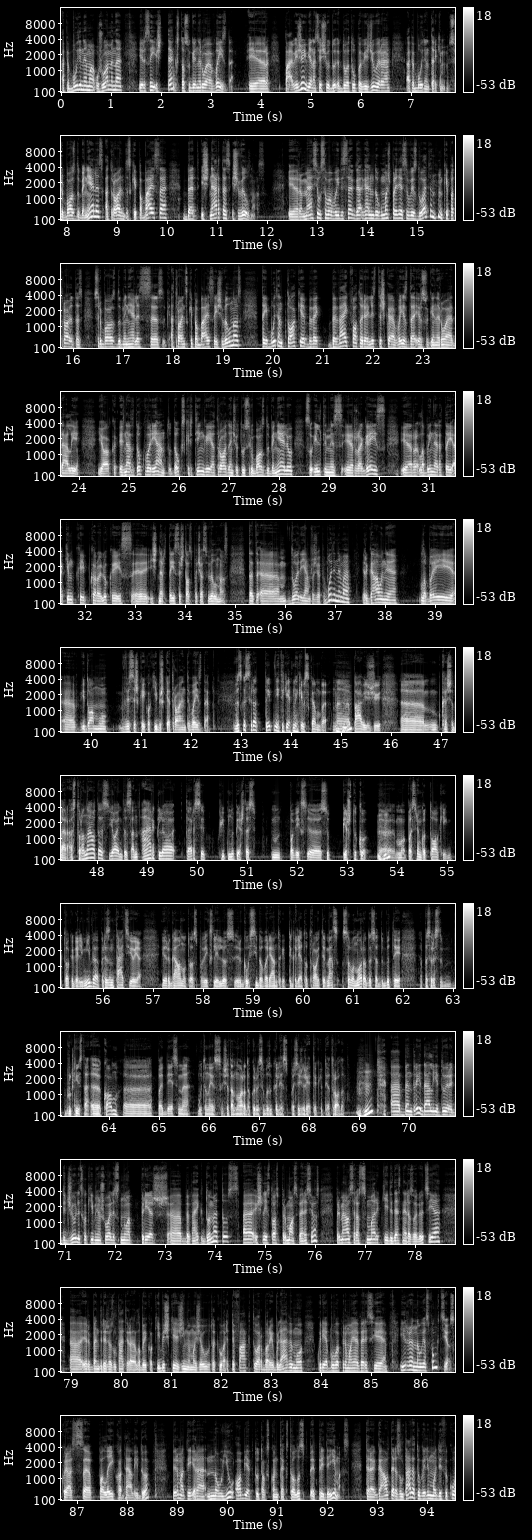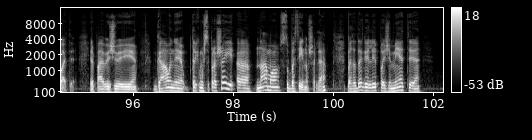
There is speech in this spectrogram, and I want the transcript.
apibūdinimą, užuominą ir jisai iš teksto sugeneruoja vaizdą. Ir pavyzdžiui, vienas iš jų du- duotų pavyzdžių yra apibūdinti, tarkim, sribos dubenėlis, atrodantis kaip pabaisa, bet išnertas iš Vilnos. Ir mes jau savo vaidise ga- galim daugmaž pradėti įsivaizduoti, hm, kaip atrodo tas sribos dubenėlis, e, atrodantis kaip pabaisa iš Vilnos. Tai būtent tokį beveik, beveik fotorealistišką vaizdą ir sugeneruoja dalį. Jog ir net daug variantų, daug skirtingai atrodančių tų sribos dubenėlių su iltimis ir ragais ir labai neretai akim kaip karoliukais e, išnertais iš tos pačios Vilnos. Tad e, duodi jam žodžiu apibūdinimą ir gauni labai e, įdomų, visiškai kokybiškai atrodantį vaizdą. Viskas yra taip neįtikėtinai, kaip skamba. Na, mhm. Pavyzdžiui, kas čia dar, astronautas, jojantis ant arklio, tarsi pi- nupieštas paveiks e, su pieštuku. Mhm. Pasirinko tokį, tokią galimybę prezentacijoje ir gaunu tuos paveikslėlius ir gausybę variantų, kaip tai galėtų atrodyti. Mes savo nuorodose dubitai pasirasti brūkšnys.com padėsime būtinai šitą nuorodą, kur visi bus galės pasižiūrėti, kaip tai atrodo. Mhm. Bendrai dalį 2 yra didžiulis kokybinis šuolis nuo prieš beveik du metus a, išleistos pirmos versijos. Pirmiausia, yra smarkiai didesnė rezoliucija ir bendri rezultatai yra labai kokybiški, žymiai mažiau tokių artefaktų arba raibuliavimų algoritmų, kurie buvo pirmoje versijoje. Ir yra naujos funkcijos, kurios e, palaiko DALI 2. Pirma, tai yra naujų objektų toks kontekstualus pridėjimas. Tai yra gautą rezultatą tu gali modifikuoti. Ir pavyzdžiui, gauni, tarkim, užsiprašai uh, namo su baseinu šalia, bet tada gali pažymėti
